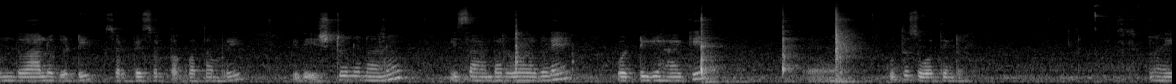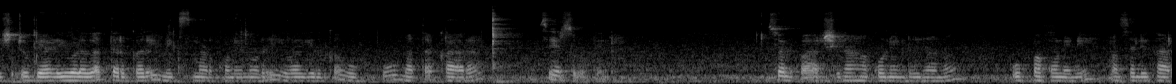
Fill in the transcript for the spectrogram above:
ಒಂದು ಆಲೂಗಡ್ಡೆ, ಸ್ವಲ್ಪ ಸ್ವಲ್ಪ ಕೊತ್ತಂಬರಿ. ಇದು ಇಷ್ಟೂ ನಾನು ಈ ಸಾಂಬಾರು ಒಳಗಡೆ ಒಟ್ಟಿಗೆ ಹಾಕಿ ಕುದಿಸ್ಕೋತೀನಿ ರೀ. ನಾ ಇಷ್ಟು ಬ್ಯಾಳಿ ಒಳಗೆ ತರಕಾರಿ ಮಿಕ್ಸ್ ಮಾಡ್ಕೊಂಡೆ ನೋಡಿರಿ. ಇವಾಗ ಇದಕ್ಕೆ ಉಪ್ಪು, ಮತ್ತು ಖಾರ ಸೇರಿಸ್ಕೋತೀನಿ ರೀ. ಸ್ವಲ್ಪ ಅರಿಶಿಣ ಹಾಕ್ಕೊಂಡೀನಿ ರೀ ನಾನು. ಉಪ್ಪು ಹಾಕ್ಕೊಂಡೀನಿ ಮಸಾಲೆ ಖಾರ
